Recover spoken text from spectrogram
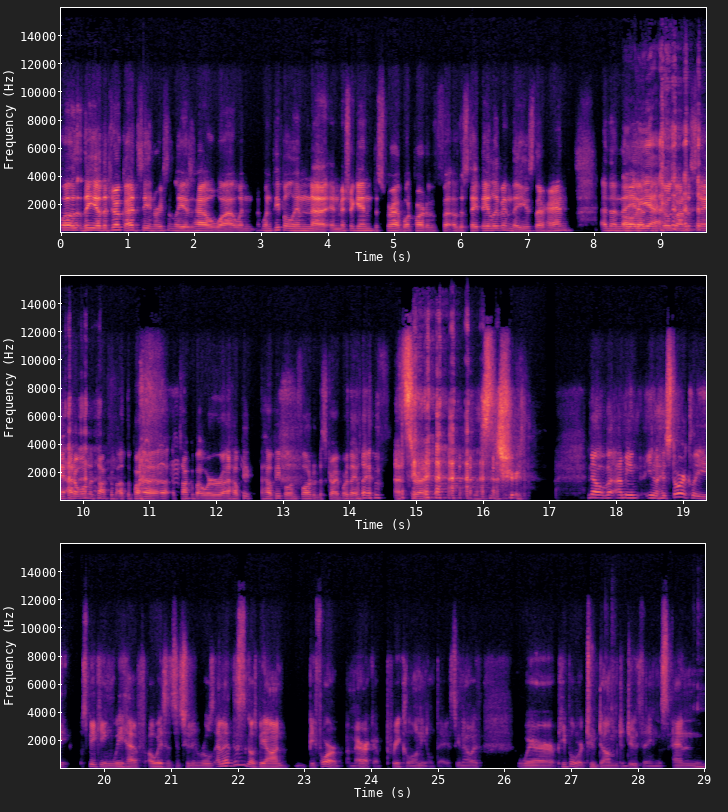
well, the uh, the joke I'd seen recently is how uh, when when people in uh, in Michigan describe what part of uh, of the state they live in, they use their hand, and then they oh, uh, yeah. it goes on to say, "I don't want to talk about the part uh, talk about where how people how people in Florida describe where they live." That's right. That's the truth. No, but I mean, you know, historically speaking, we have always instituted rules, and this goes beyond before America, pre-colonial days. You know, where people were too dumb to do things, and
